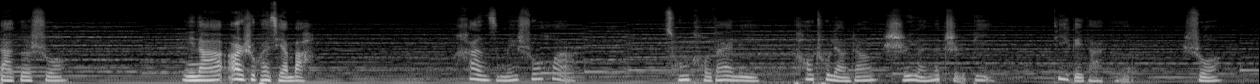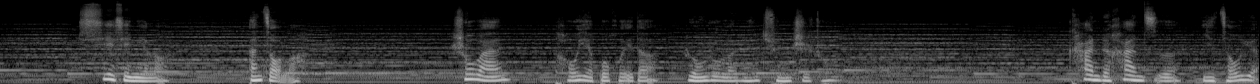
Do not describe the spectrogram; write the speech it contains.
大哥说：“你拿二十块钱吧。”汉子没说话，从口袋里掏出两张十元的纸币，递给大哥，说：“谢谢你了，俺走了。”说完，头也不回的融入了人群之中。看着汉子已走远，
